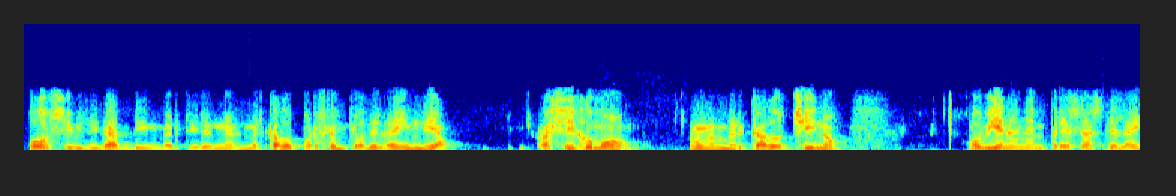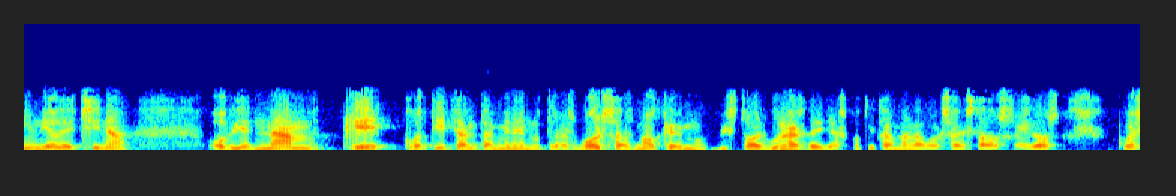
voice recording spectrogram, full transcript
posibilidad de invertir en el mercado, por ejemplo, de la India, así como en el mercado chino, o bien en empresas de la India o de China o Vietnam que cotizan también en otras bolsas, ¿no? que hemos visto algunas de ellas cotizando en la bolsa de Estados Unidos, pues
